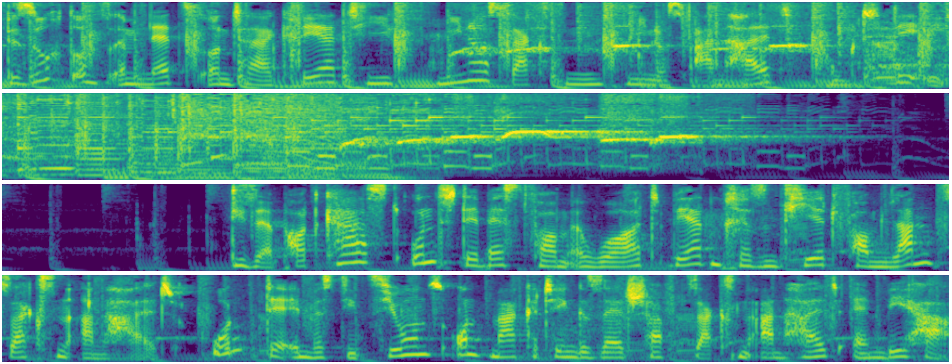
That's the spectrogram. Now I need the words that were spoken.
Besucht uns im Netz unter kreativ-sachsen-anhalt.de. Dieser Podcast und der Bestform Award werden präsentiert vom Land Sachsen-Anhalt und der Investitions- und Marketinggesellschaft Sachsen-Anhalt MBH.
